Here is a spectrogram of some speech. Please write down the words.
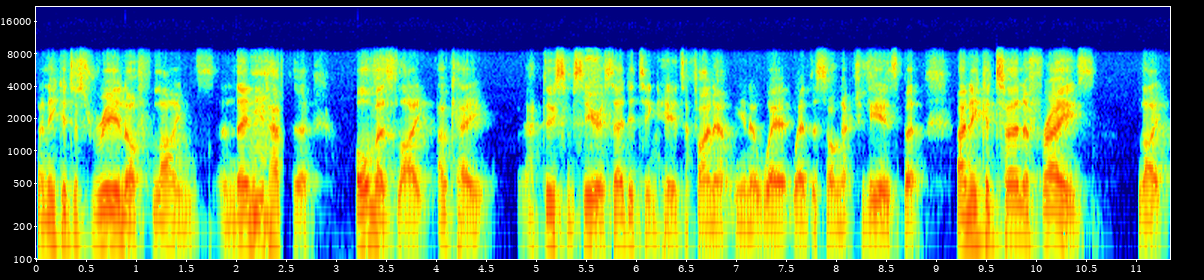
and he could just reel off lines, and then you'd Mm. have to almost like, okay, I have to do some serious editing here to find out, you know, where where the song actually is. But and he could turn a phrase like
